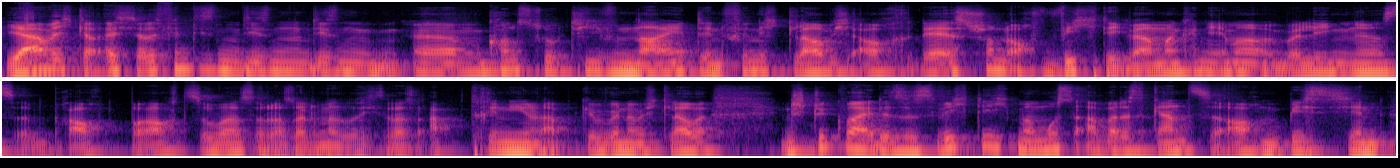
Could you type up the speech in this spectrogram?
Ja, aber ich, ich, ich finde diesen, diesen, diesen ähm, konstruktiven Neid, den finde ich, glaube ich, auch, der ist schon auch wichtig, weil man kann ja immer überlegen, ne, es braucht, braucht sowas oder sollte man sich sowas abtrainieren und abgewöhnen. Aber ich glaube, ein Stück weit ist es wichtig, man muss aber das Ganze auch ein bisschen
